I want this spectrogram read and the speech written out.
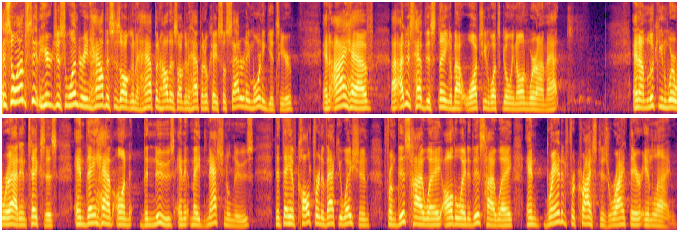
And so I'm sitting here just wondering how this is all going to happen, how this all going to happen. Okay, so Saturday morning gets here, and I have, I just have this thing about watching what's going on where I'm at. And I'm looking where we're at in Texas, and they have on the news, and it made national news, that they have called for an evacuation from this highway all the way to this highway, and Branded for Christ is right there in line.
